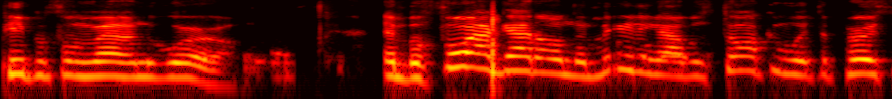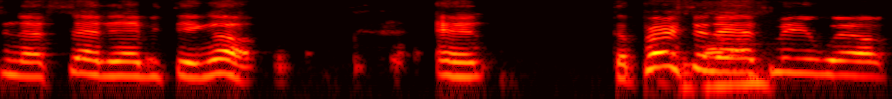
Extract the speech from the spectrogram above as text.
people from around the world. And before I got on the meeting, I was talking with the person that set everything up. And the person asked me, Well,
